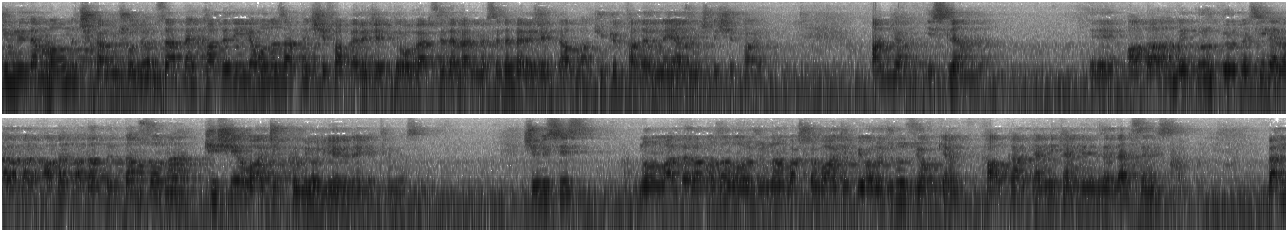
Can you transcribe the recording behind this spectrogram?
cimriden malını çıkarmış oluyor. Zaten kaderiyle ona zaten şifa verecekti. O verse de vermese de verecekti Allah. Çünkü kaderine yazmıştı şifayı. Ancak İslam e, adağı mekruh görmesiyle beraber adak adandıktan sonra kişiye vacip kılıyor yerine getirmesini. Şimdi siz normalde Ramazan orucundan başka vacip bir orucunuz yokken kalkar kendi kendinize derseniz ben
